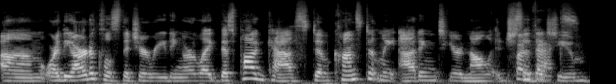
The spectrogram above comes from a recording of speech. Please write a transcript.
um, or the articles that you're reading or like this podcast of constantly adding to your knowledge Fun so facts. that you.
